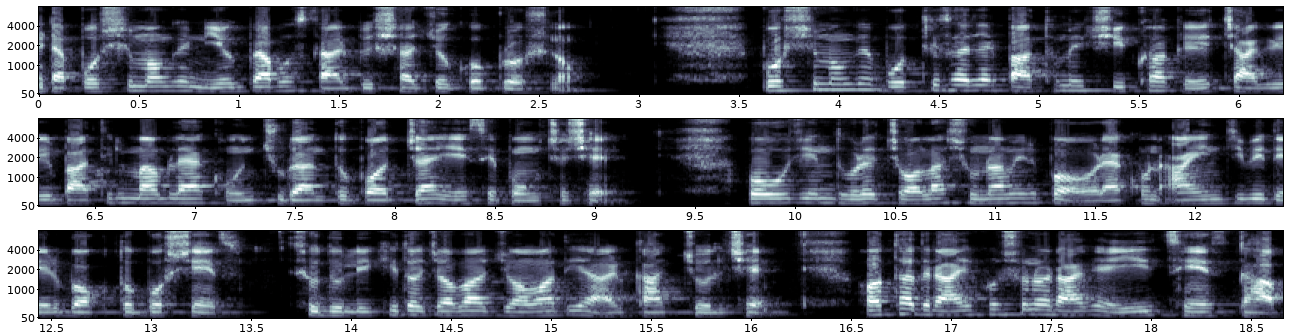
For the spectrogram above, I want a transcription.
এটা পশ্চিমবঙ্গের নিয়োগ ব্যবস্থার বিশ্বাসযোগ্য প্রশ্ন। পশ্চিমবঙ্গে বত্রিশ হাজার প্রাথমিক শিক্ষকে চাকরির বাতিল মামলা এখন চূড়ান্ত পর্যায়ে এসে পৌঁছেছে। বহুদিন ধরে চলা সুনামির পর এখন আইনজীবীদের বক্তব্য শেষ। শুধু লিখিত জবাব জমা দেওয়ার কাজ চলছে। অর্থাৎ রায় ঘোষণার আগেই শেষ ধাপ।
